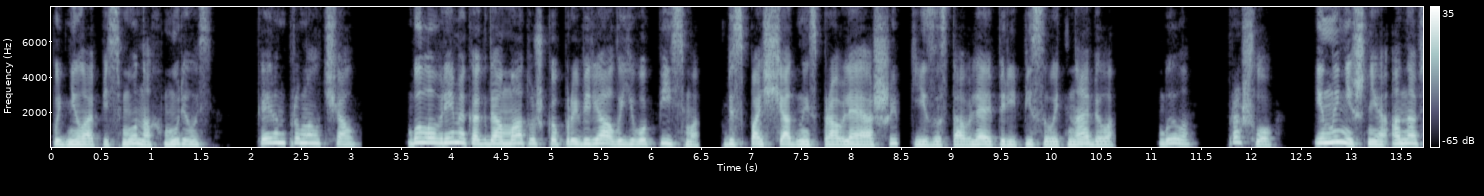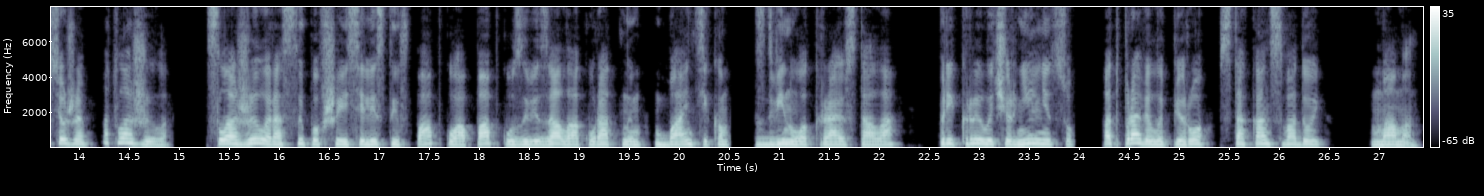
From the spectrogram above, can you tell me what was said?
подняла письмо, нахмурилась. Кейрон промолчал. Было время, когда матушка проверяла его письма, беспощадно исправляя ошибки и заставляя переписывать набело. Было, прошло. И нынешнее она все же отложила. Сложила рассыпавшиеся листы в папку, а папку завязала аккуратным бантиком, сдвинула к краю стола, прикрыла чернильницу, отправила перо в стакан с водой. «Мама,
